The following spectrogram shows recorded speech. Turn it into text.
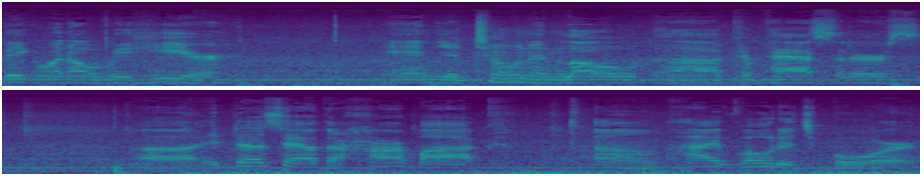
big one over here and your tune and load uh, capacitors. Uh, it does have the Harbach um, high voltage board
